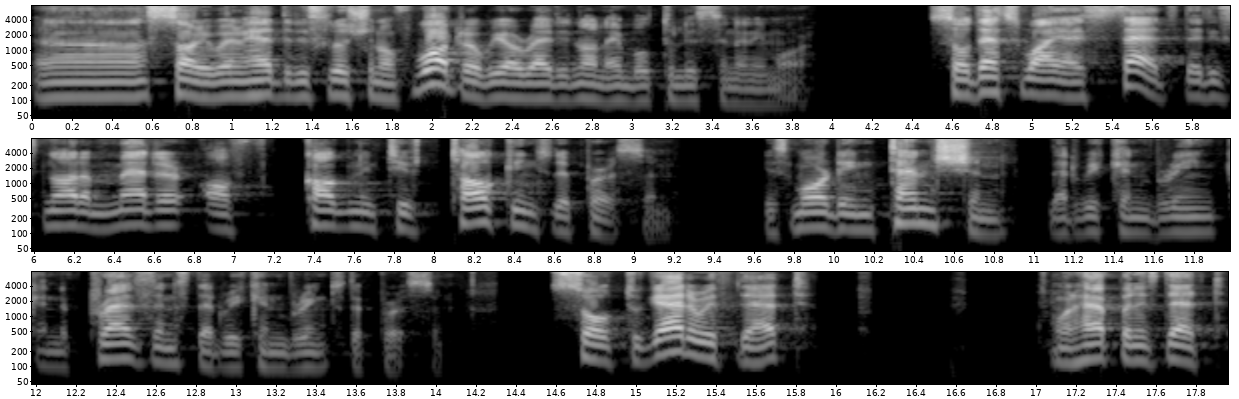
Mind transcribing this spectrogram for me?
uh, sorry, when we had the dissolution of water, we already not able to listen anymore. So that's why I said that it's not a matter of cognitive talking to the person. It's more the intention that we can bring and the presence that we can bring to the person. So together with that, what happened is that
